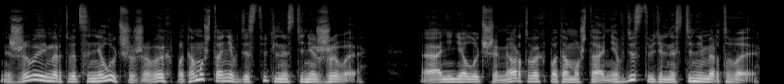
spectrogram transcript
Живые мертвецы не лучше живых, потому что они в действительности не живы. Они не лучше мертвых, потому что они в действительности не мертвы.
